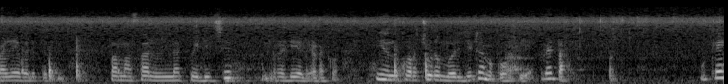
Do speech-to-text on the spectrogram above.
പഴയ വലിപ്പത്തിൽ. അപ്പോൾ മസാല എല്ലാം പിടിച്ച് റെഡിയായിട്ട് കിടക്കും. ഇനി ഒന്ന് കുറച്ചുകൂടെ മൊരിച്ചിട്ട് നമുക്ക് ഓഫ് ചെയ്യാം കേട്ടോ. ഓക്കെ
